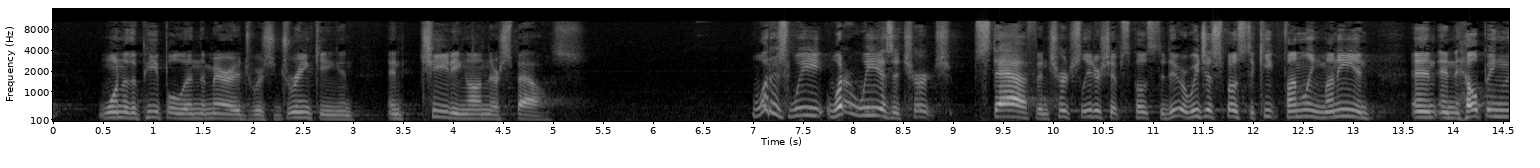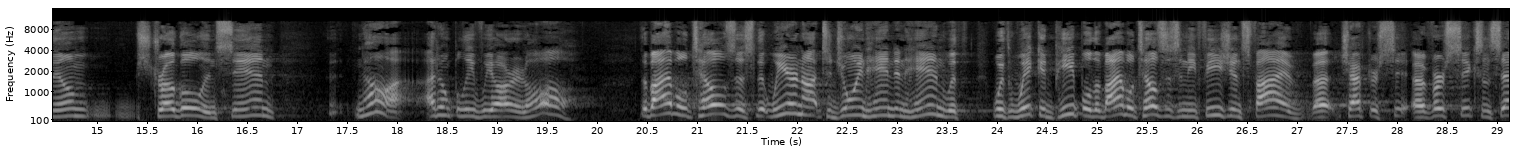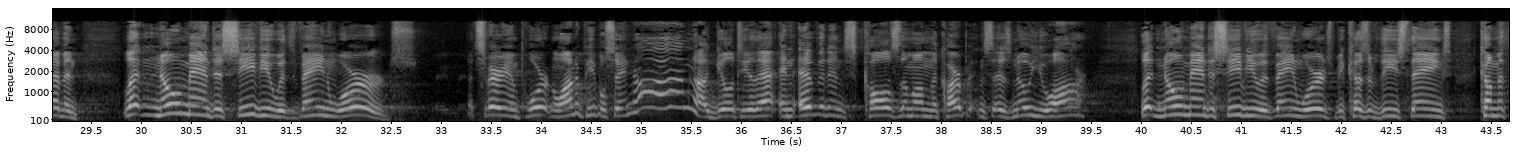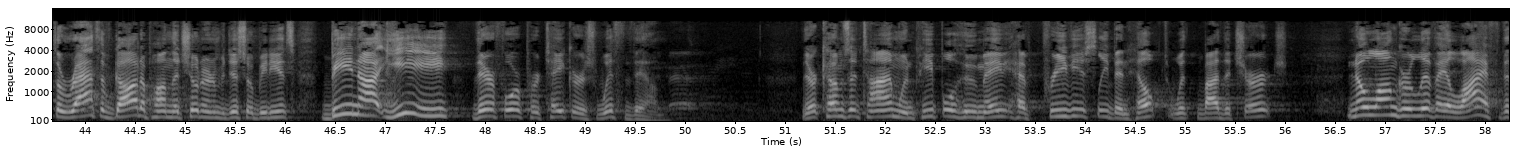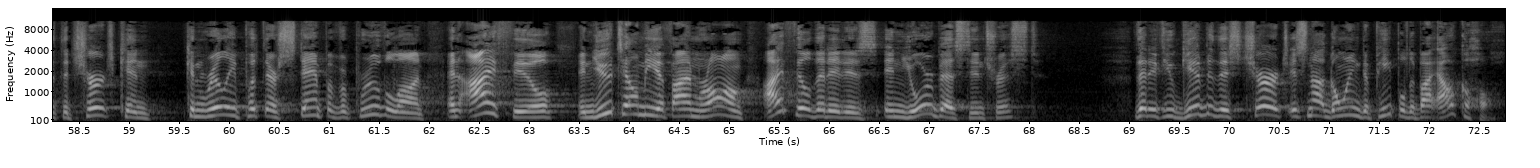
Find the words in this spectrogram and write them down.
one of the people in the marriage was drinking and, and cheating on their spouse. What, is we, what are we as a church staff and church leadership supposed to do? Are we just supposed to keep funneling money and and, and helping them struggle and sin? No, I, I don't believe we are at all. The Bible tells us that we are not to join hand in hand with, with wicked people. The Bible tells us in Ephesians 5, uh, chapter uh, verse 6 and 7, let no man deceive you with vain words. That's very important. A lot of people say, No, I'm not guilty of that. And evidence calls them on the carpet and says, No, you are. Let no man deceive you with vain words because of these things cometh the wrath of God upon the children of disobedience. Be not ye therefore partakers with them. There comes a time when people who may have previously been helped with, by the church no longer live a life that the church can, can really put their stamp of approval on. And I feel, and you tell me if I'm wrong, I feel that it is in your best interest that if you give to this church, it's not going to people to buy alcohol.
